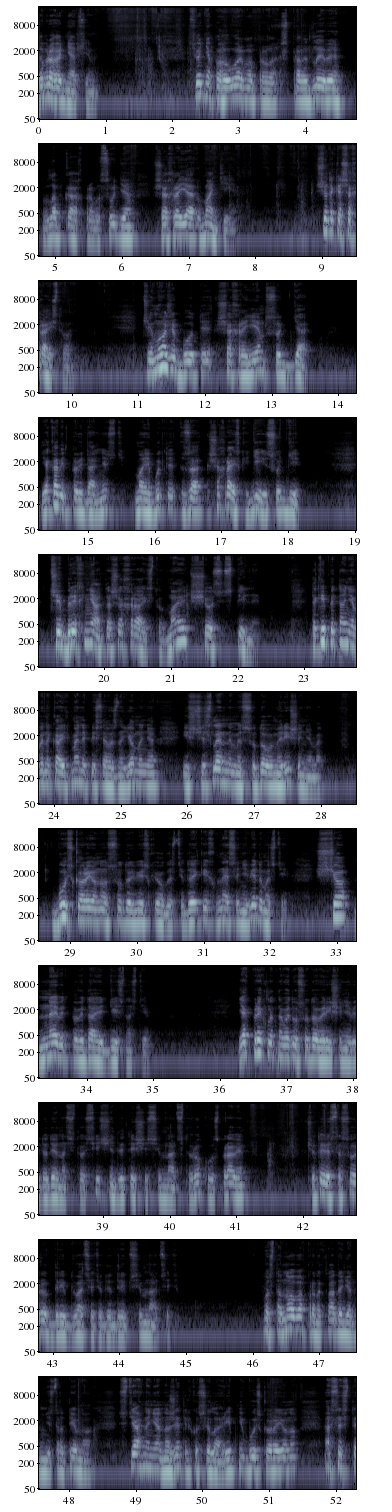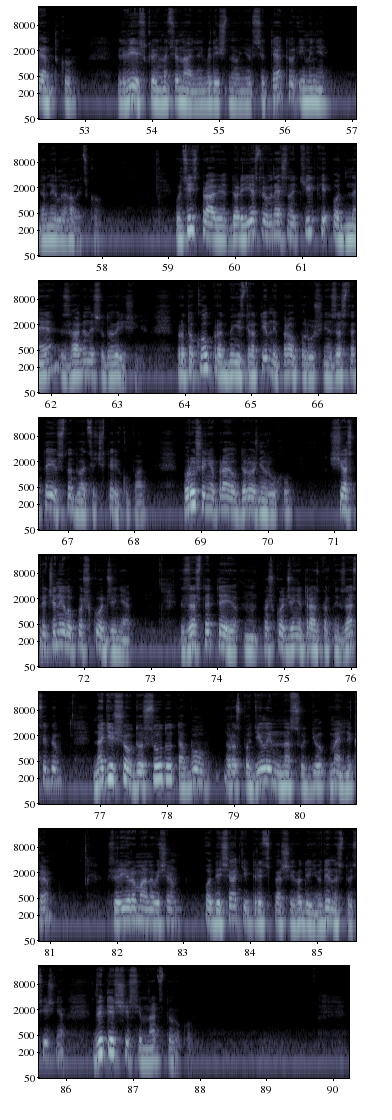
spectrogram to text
Доброго дня всім. Сьогодні поговоримо про справедливе в лапках правосуддя шахрая в мантії. Що таке шахрайство? Чи може бути шахраєм суддя? Яка відповідальність має бути за шахрайські дії судді? Чи брехня та шахрайство мають щось спільне? Такі питання виникають в мене після ознайомлення із численними судовими рішеннями Бузького районного суду Львівської області, до яких внесені відомості, що не відповідають дійсності. Як приклад наведу судове рішення від 11 січня 2017 року у справі 440 дріб 21 дріб 17. Постанова про накладення адміністративного стягнення на жительку села Ріпні Бузького району, асистентку Львівського національного медичного університету імені Данила Галицького. У цій справі до реєстру внесено тільки одне згадане судове рішення. Протокол про адміністративне правопорушення за статтею 124 КУПАП, порушення правил дорожнього руху, що спричинило пошкодження за статтею пошкодження транспортних засобів, надійшов до суду та був розподілений на суддю Мельника Сергія Романовича о 10.31 годині 11 січня 2017 року.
